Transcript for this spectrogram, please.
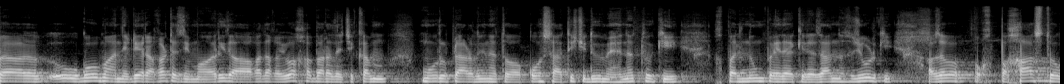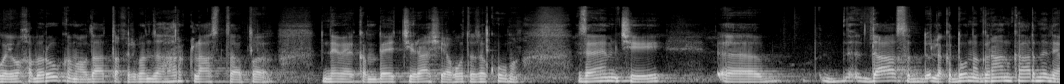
په اوګو باندې ډیره غټه ذمہواري ده هغه دغه یو خبره ده چې کم مور او پلار دوی نه توقع ساتي چې دوی مهنت وکړي خپل نوم پیدا کړي د ځان نه جوړ کړي او زه په خاص توګه یو خبرو کوم او دا تقریبا زه هر کلاس ته په نوې کم بیچ چې راشي هغه ته زه کوم زه هم چې دا لکه دونه ګران کار نه دی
